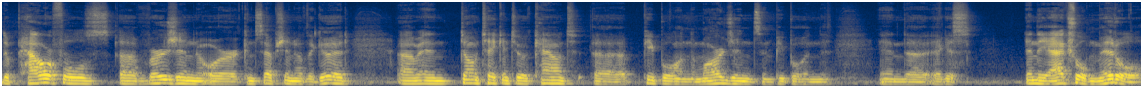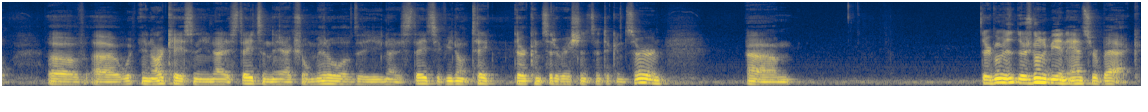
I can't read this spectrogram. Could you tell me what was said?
the powerful's uh, version or conception of the good, um, and don't take into account uh, people on the margins and people in the, in the, I guess, in the actual middle of, uh, in our case in the United States, in the actual middle of the United States, if you don't take their considerations into concern, um, going to, there's going to be an answer back.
